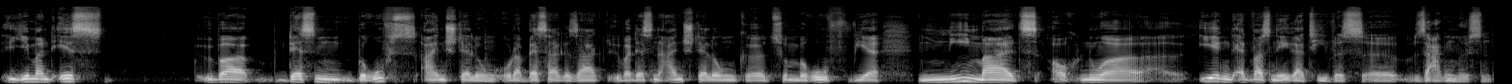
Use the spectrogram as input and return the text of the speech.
jemand ist, über dessen Berufseinstellung oder besser gesagt über dessen Einstellung äh, zum Beruf wir niemals auch nur äh, irgendetwas Negatives äh, sagen müssen.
